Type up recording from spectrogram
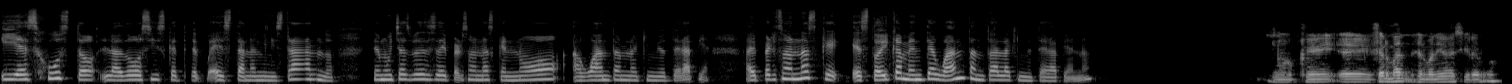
Y, es justo la dosis que te están administrando. muchas veces hay personas que no aguantan una quimioterapia. Hay personas que estoicamente aguantan toda la quimioterapia, ¿no? Ok. Eh, Germán, Germán iba a decir algo.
